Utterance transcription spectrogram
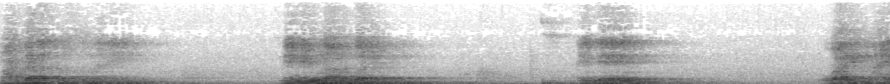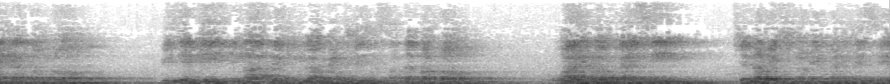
మాట్లాడాల్సి వస్తుందని నేను ఎప్పుడు అనుకోలేదు. అయితే వారి నాయకత్వంలో బీజేపీ జిల్లా అధ్యక్షులుగా పనిచేసిన సందర్భంలో వారితో కలిసి చిన్న వయసులోనే పనిచేసే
